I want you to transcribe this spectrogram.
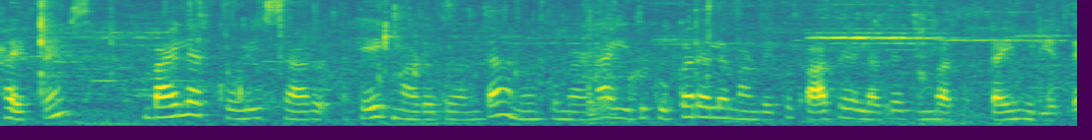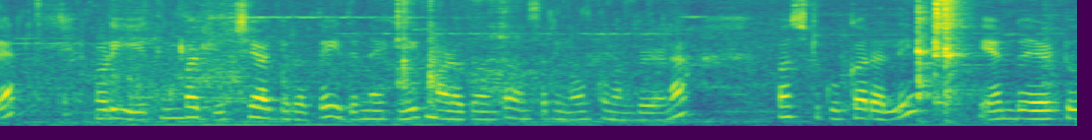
ಹಾಯ್ ಫ್ರೆಂಡ್ಸ್ ಬಾಯ್ಲರ್ ಕೋಳಿ ಸಾರು ಹೇಗೆ ಮಾಡೋದು ಅಂತ ನೋಡ್ಕೊಂಬೋಣ ಇದು ಕುಕ್ಕರಲ್ಲೇ ಮಾಡಬೇಕು ಪಾತ್ರೆಯಲ್ಲಾದರೆ ತುಂಬ ಟೈಮ್ ಹಿಡಿಯುತ್ತೆ. ನೋಡಿ ತುಂಬ ರುಚಿಯಾಗಿರುತ್ತೆ. ಇದನ್ನು ಹೇಗೆ ಮಾಡೋದು ಅಂತ ಒಂದ್ಸರಿ ನೋಡ್ಕೊಂಬಂದ್ಬಿಡೋಣ. ಫಸ್ಟ್ ಕುಕ್ಕರಲ್ಲಿ ಒಂದು ಎರಡು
